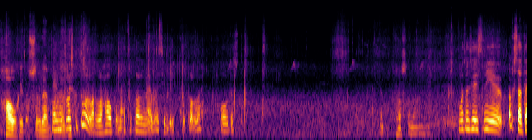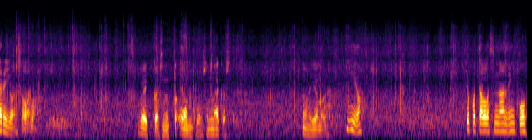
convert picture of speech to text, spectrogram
hauki tuossa ylempänä. Ei, mutta niin- voisiko tuolla olla haukina, että tuolla näin vesi liikkuu tuolla oudosti. Osaa sanoa. Mutta siis niin, onko tää Terijoen salavaa? Veikkaisin, että on, kun on sen näköistä. Ne on hienoja. Niin joo. Jopa tällaisena niinku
